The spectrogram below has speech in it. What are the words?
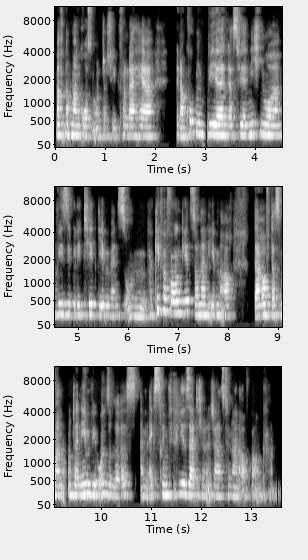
macht nochmal einen großen Unterschied. Von daher genau gucken wir, dass wir nicht nur Visibilität geben, wenn es um Paketverfolgung geht, sondern eben auch darauf, dass man Unternehmen wie unseres ähm, extrem vielseitig und international aufbauen kann.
